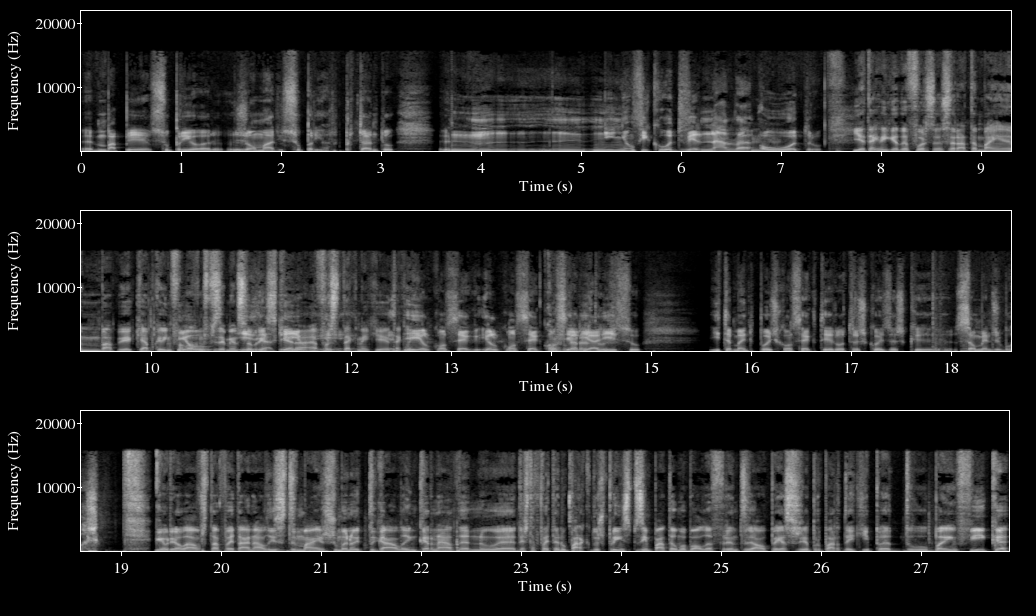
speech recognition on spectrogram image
Mbappé superior, João Mário superior. Portanto, nenhum ficou a dever nada uhum. ao outro. E a técnica da força será também Mbappé, que há bocadinho falávamos precisamente sobre exato, isso, que era a força técnica e a técnica. Ele consegue, ele consegue conciliar isso e também depois consegue ter outras coisas que são menos boas. Gabriel Alves está feita a análise de mais uma noite de gala encarnada no, uh, desta feita no Parque dos Príncipes. Empata uma bola frente ao PSG por parte da equipa do Benfica,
